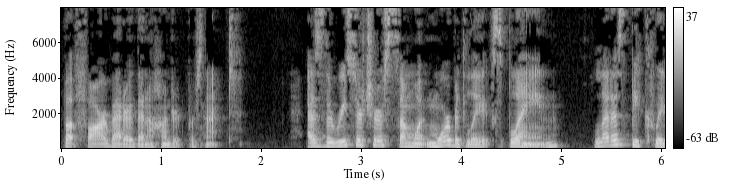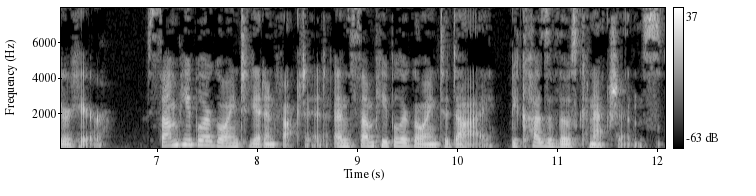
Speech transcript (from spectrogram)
but far better than 100%. As the researchers somewhat morbidly explain, let us be clear here. Some people are going to get infected and some people are going to die because of those connections.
